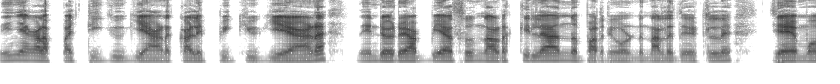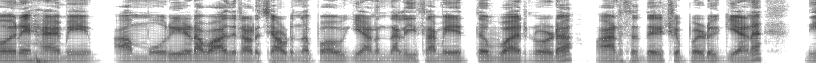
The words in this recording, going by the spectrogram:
നീ ഞങ്ങളെ പറ്റിക്കുകയാണ് കളിപ്പിക്കുകയാണ്. നിന്റെ ഒരു അഭ്യാസവും നടക്കില്ല എന്ന് പറഞ്ഞുകൊണ്ട് നല്ല തീട്ടിൽ ജയമോഹന് ഹാമിയും ആ മുറിയുടെ വാതിലടച്ച് അവിടുന്ന് പോവുകയാണ് എന്നാൽ ഈ സമയത്ത് വരുണോട് മാനസ ദേഷ്യപ്പെടുകയാണ്. നീ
